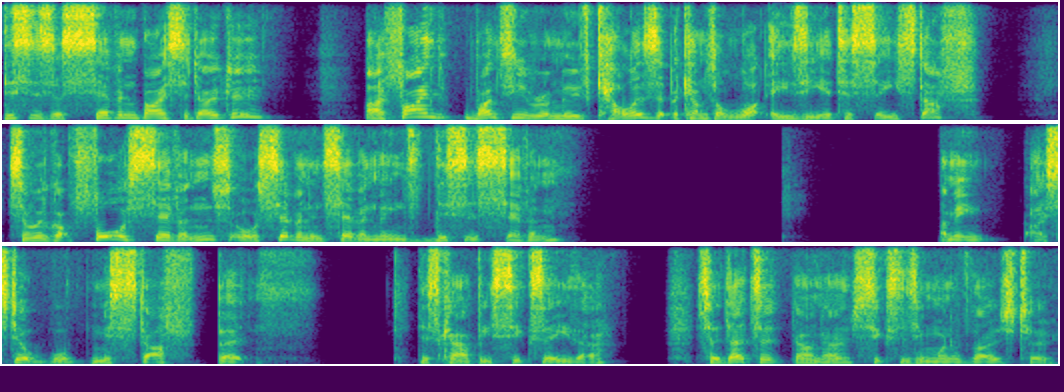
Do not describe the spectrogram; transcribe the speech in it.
This is a 7 by Sudoku. I find once you remove colors, it becomes a lot easier to see stuff. So we've got four sevens, or seven and seven means this is seven. I mean, I still will miss stuff, but this can't be six either. So that's a, oh no, six is in one of those two.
